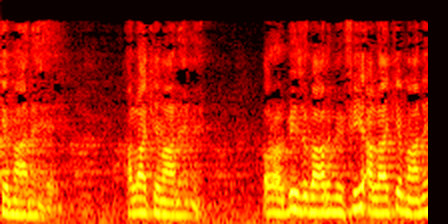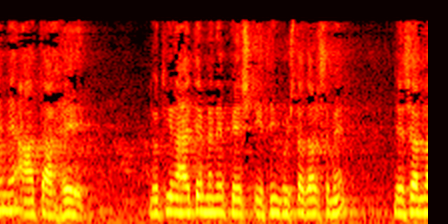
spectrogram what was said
کے معنی ہے۔ اللہ کے معنی میں۔ اور عربی زبان میں فی اللہ کے معنی میں آتا ہے۔ دو تین آیتیں میں نے پیش کی تھیں گشتہ درس میں۔ جیسے اللہ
